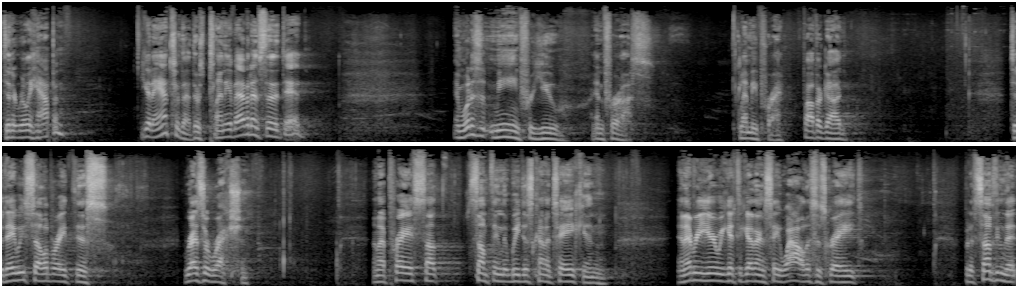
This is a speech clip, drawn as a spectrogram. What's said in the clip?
Did it really happen? You got to answer that. There's plenty of evidence that it did. And what does it mean for you and for us? Let me pray. Father God, today we celebrate this resurrection. And I pray something that we just kind of take and, and every year we get together and say, wow, this is great. But it's something that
